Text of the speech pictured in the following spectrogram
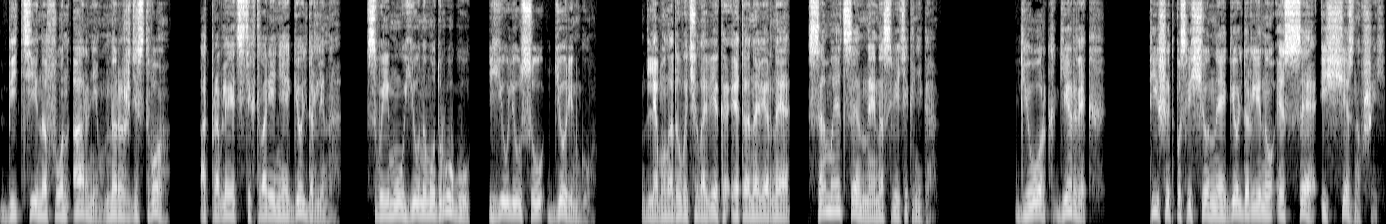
Беттина фон Арнем на Рождество отправляет стихотворение Гёльдерлина своему юному другу Юлиусу Дёрингу. Для молодого человека это, наверное, самая ценная на свете книга. Георг Гервик пишет посвященное Гёльдерлину эссе «Исчезнувший».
